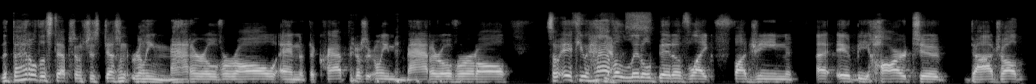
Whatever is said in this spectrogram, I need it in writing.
the Battle of the Stepstones just doesn't really matter overall, and the crab doesn't really matter over at all. So if you have a little bit of like fudging, uh, it would be hard to dodge all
